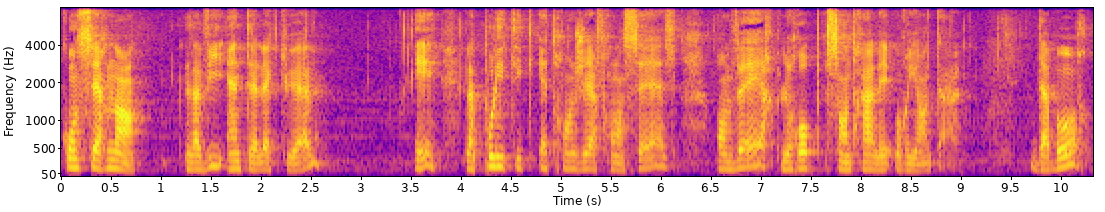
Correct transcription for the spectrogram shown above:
concernant la vie intellectuelle et la politique étrangère française envers l'Europe centrale et orientale. D'abord,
